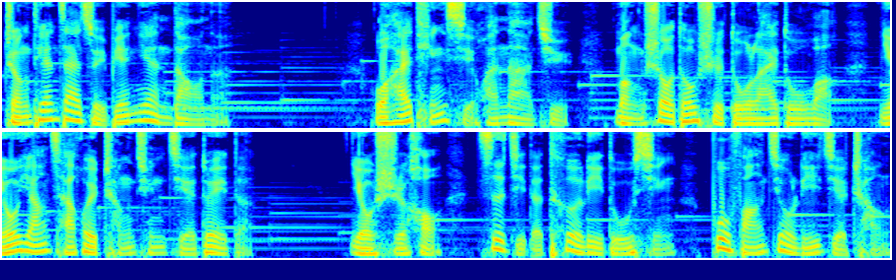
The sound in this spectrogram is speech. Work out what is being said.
整天在嘴边念叨呢？我还挺喜欢那句“猛兽都是独来独往，牛羊才会成群结队的”。有时候自己的特立独行，不妨就理解成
